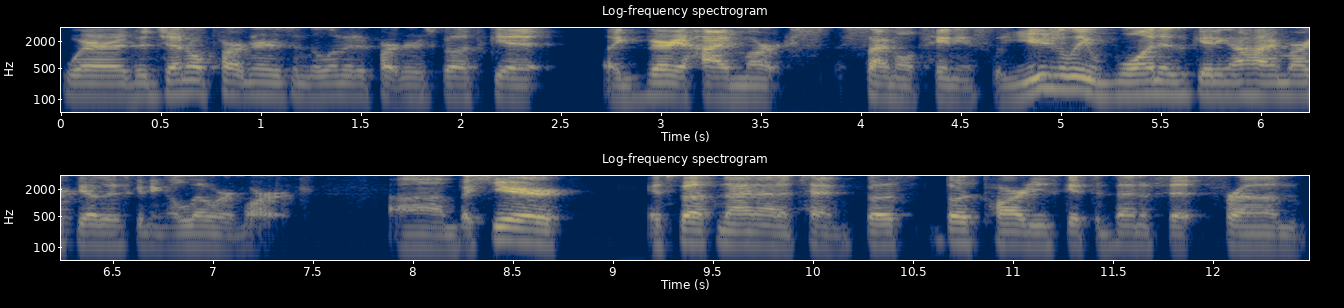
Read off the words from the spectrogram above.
where the general partners and the limited partners both get like very high marks simultaneously. Usually one is getting a high mark, the other is getting a lower mark. Um, but here it's both nine out of ten. Both both parties get to benefit from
